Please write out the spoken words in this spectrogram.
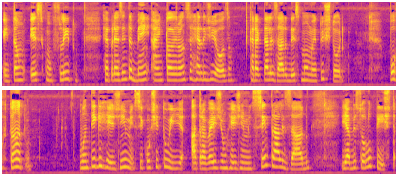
Então, esse conflito representa bem a intolerância religiosa caracterizada desse momento histórico. Portanto, o antigo regime se constituía através de um regime centralizado e absolutista,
